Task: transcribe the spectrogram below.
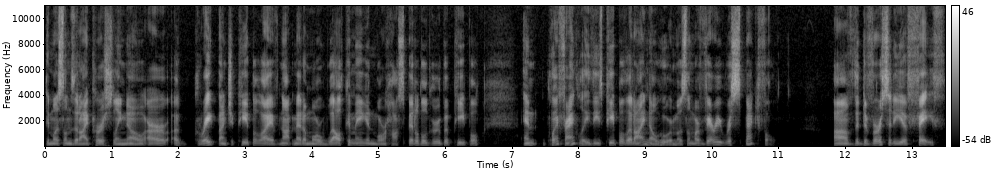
the Muslims that I personally know are a great bunch of people. I have not met a more welcoming and more hospitable group of people. And quite frankly, these people that I know who are Muslim are very respectful of the diversity of faith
